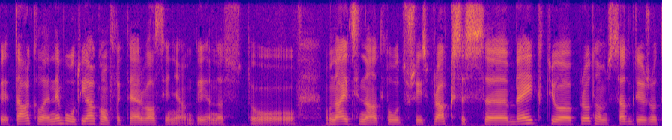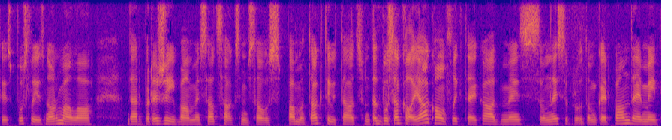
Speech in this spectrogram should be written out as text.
pie tā, ka, lai nebūtu jākonfliktē ar valsts ieņēmumu dienestu un aicināt lūdzu šīs prakses uh, beigt, jo, protams, atgriežoties puslīdz normālā darba režīmā, mēs atsāksim savas pamata aktivitātes, un tad būs atkal jākonfliktē, kādu mēs nesaprotam, ka ir pandēmija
